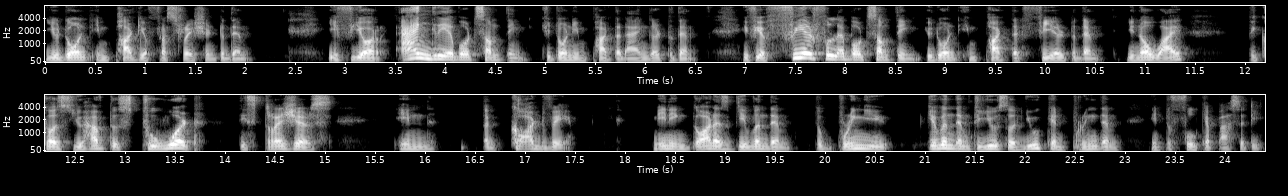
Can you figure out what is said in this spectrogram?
you don't impart your frustration to them. If you're angry about something, you don't impart that anger to them. If you're fearful about something, you don't impart that fear to them. You know why? Because you have to steward these treasures in the God way, meaning God has given them to bring you, given them to you so that you can bring them into full capacity.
